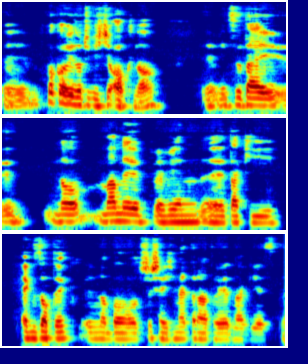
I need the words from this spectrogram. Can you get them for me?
W pokoju jest oczywiście okno, więc tutaj no, mamy pewien taki egzotyk, no bo 3,6 metra to jednak jest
